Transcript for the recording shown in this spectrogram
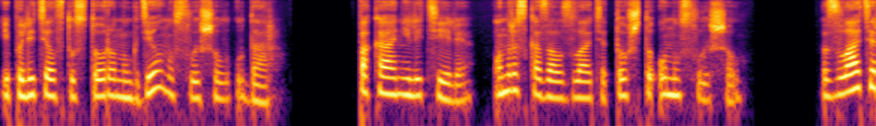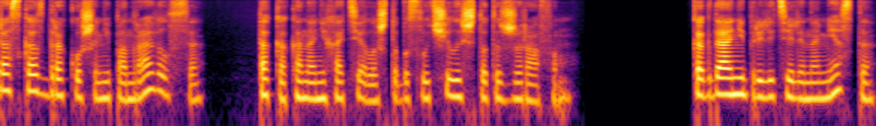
и полетел в ту сторону, где он услышал удар. Пока они летели, он рассказал Злате то, что он услышал. Злате рассказ дракоша не понравился, так как она не хотела, чтобы случилось что-то с жирафом. Когда они прилетели на место,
